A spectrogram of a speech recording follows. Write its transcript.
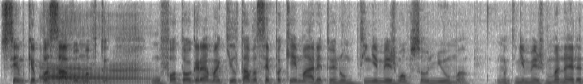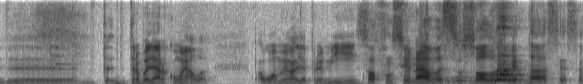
sempre que eu passava uma foto- Ah. um fotograma, aquilo estava sempre a queimar. Então eu não tinha mesmo opção nenhuma. Não tinha mesmo maneira de, de, de trabalhar com ela. O homem olha para mim. Só funcionava se o sol arrebentasse essa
